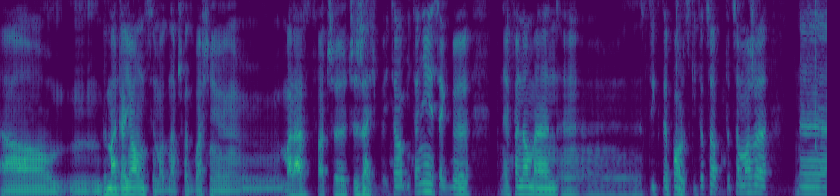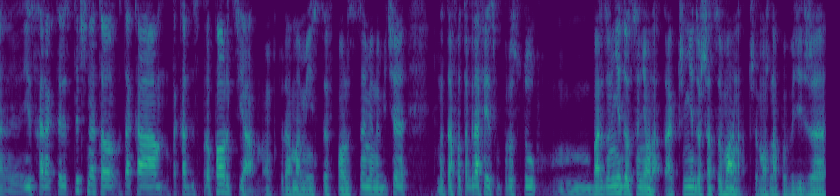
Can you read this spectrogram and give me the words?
um, wymagającym od na przykład właśnie malarstwa czy, czy rzeźby. I to, I to nie jest jakby fenomen e, stricte polski. To co, to, co może e, jest charakterystyczne, to taka, taka dysproporcja, która ma miejsce w Polsce, mianowicie no, ta fotografia jest po prostu bardzo niedoceniona, tak? czy niedoszacowana, czy można powiedzieć, że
